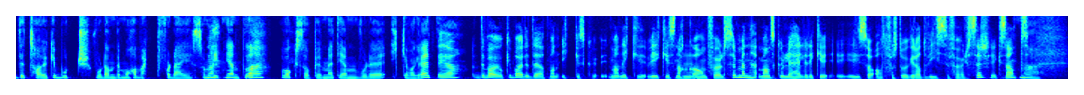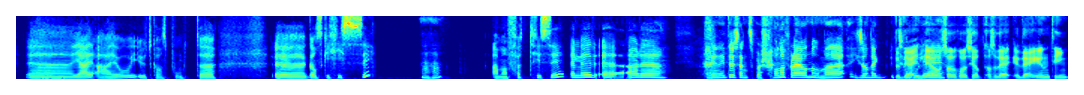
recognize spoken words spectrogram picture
Det tar jo ikke bort hvordan det må ha vært for deg som Nei, liten jente. da, nei. Å vokse opp med et hjem hvor det ikke var greit. Ja, det var jo ikke bare det at man ikke skulle man ikke, Vi ikke snakka Mm. om følelser, men man skulle heller ikke i så altfor stor grad vise følelser, ikke sant? Nei. Mm. jeg er jo i utgangspunktet eh, ganske hissig. Mhm. Er man født hissig, eller eh, er det Det er en interessant spørsmål, for det er jo noe med ikke sant, Det er utrolig det, utrolig det, er også, si at, altså det, det er en ting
